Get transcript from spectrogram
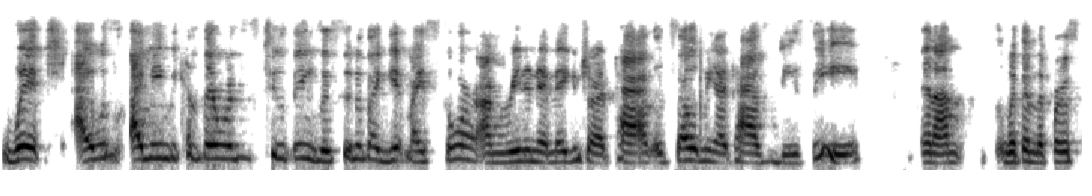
which I was, I mean, because there was two things. As soon as I get my score, I'm reading it, making sure I pass. It told me I passed DC, and I'm within the first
